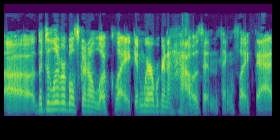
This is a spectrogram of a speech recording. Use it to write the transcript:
uh, the deliverable is going to look like and where we're going to house it and things like that.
